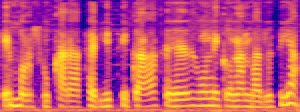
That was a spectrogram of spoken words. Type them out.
que por sus características es único en Andalucía.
